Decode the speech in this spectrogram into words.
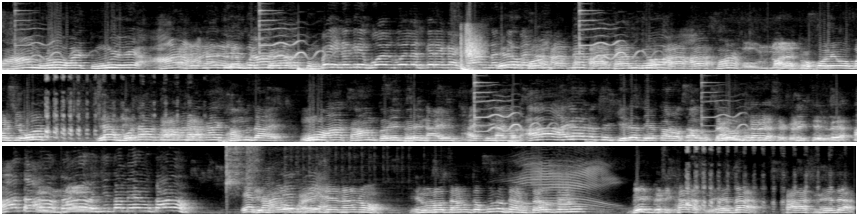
પામ નો હોય તું એ આ આના અરે, જેવી લપટ જાણ કરો. રાખ તું. ભાઈ નગરી બોલ બોલ જ કરે કાંઈ કામ નથી પણ કરતી. હા, તમે હા, કાંઈ હા, સમજો. હા, આ હા. પણ મારે ધોકો લેવો પડશે ઓ લે મોટા તો કાઈ સમજાય હું આ કામ કરી કરીને આવીને થાકીને આવ્યો આ આયા નથી ઘીરે દેકારો ચાલુ કર્યો કરે છે ઘડીક લે હા તાણો તાણો હજી તમે એનું તાણો એ એ મારો ભાઈ છે નાનો. એનું નો તાણું તો કોનું તાણું? તારું તાણું બેઠ બેઠી ખાસ ને જા ખાસ ને જા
